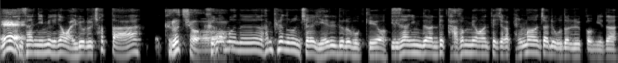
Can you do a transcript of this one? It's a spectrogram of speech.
예, 기사님이 그냥 완료를 쳤다. 그렇죠. 그러면은 한편으로는 제가 예를 들어 볼게요. 기사님들한테 다섯 명한테 제가 100만 원짜리 오더 를 겁니다.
